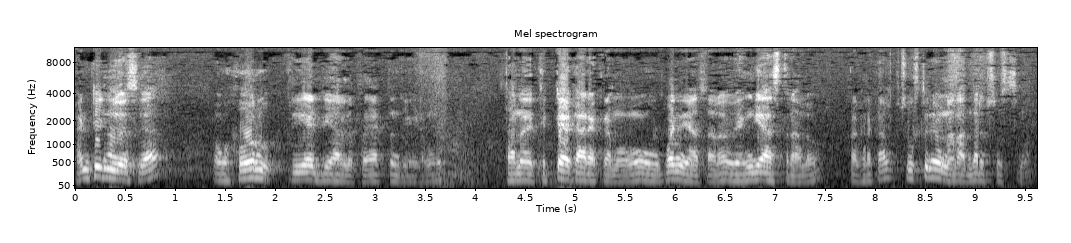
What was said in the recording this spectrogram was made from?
కంటిన్యూస్గా ఒక హోరు క్రియేట్ చేయాలని ప్రయత్నం చేయడము తన తిట్టే కార్యక్రమము ఉపన్యాసాలు వ్యంగ్యాస్త్రాలు రకరకాలు చూస్తూనే ఉన్నారు అందరూ చూస్తున్నారు.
